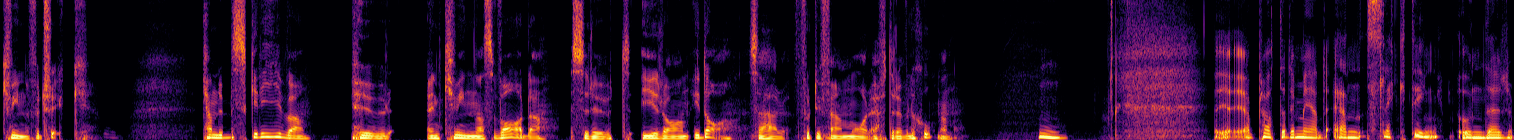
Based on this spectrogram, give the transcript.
kvinnoförtryck. Kan du beskriva hur en kvinnas vardag ser ut i Iran idag, så här 45 år efter revolutionen? Mm. Jag pratade med en släkting under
